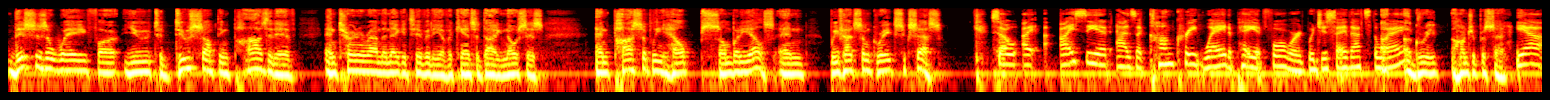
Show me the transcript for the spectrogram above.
this is a way for you to do something positive and turn around the negativity of a cancer diagnosis and possibly help somebody else. And we've had some great success. So I I see it as a concrete way to pay it forward. Would you say that's the way? Uh, agreed, hundred percent. Yeah,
